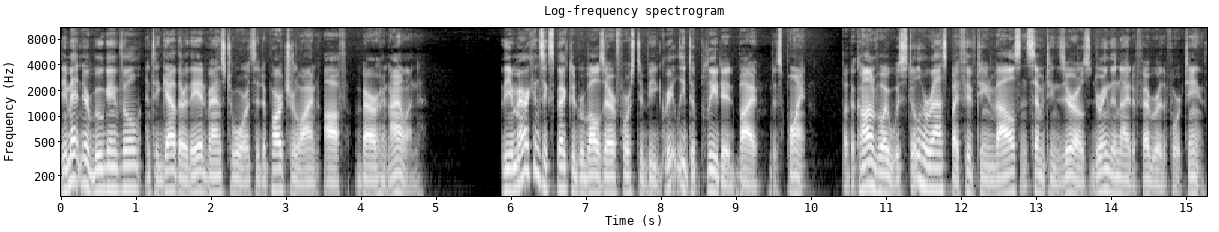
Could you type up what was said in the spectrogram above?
They met near Bougainville, and together they advanced towards the departure line off Barrow Island. The Americans expected Rabaul's air force to be greatly depleted by this point, but the convoy was still harassed by 15 Vals and 17 Zeros during the night of February the 14th.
